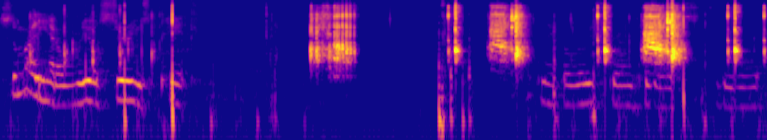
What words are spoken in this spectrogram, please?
Somebody had a real serious pick. Like a really strong pickaxe to do that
